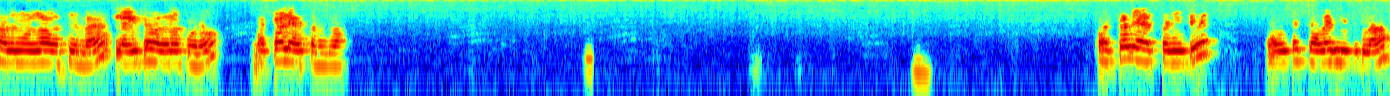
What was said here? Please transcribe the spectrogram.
வதங்கலாம் அவசியம் இல்லை. லைட்டா வதங்கினா போதும். தக்காளி ஆட் பண்ணிக்கலாம். தக்காளி ஆட் பண்ணிட்டு லைட்டா கலர் விட்டுக்கலாம்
